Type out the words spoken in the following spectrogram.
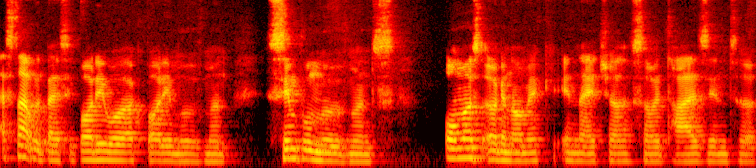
i start with basic body work body movement simple movements almost ergonomic in nature so it ties into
